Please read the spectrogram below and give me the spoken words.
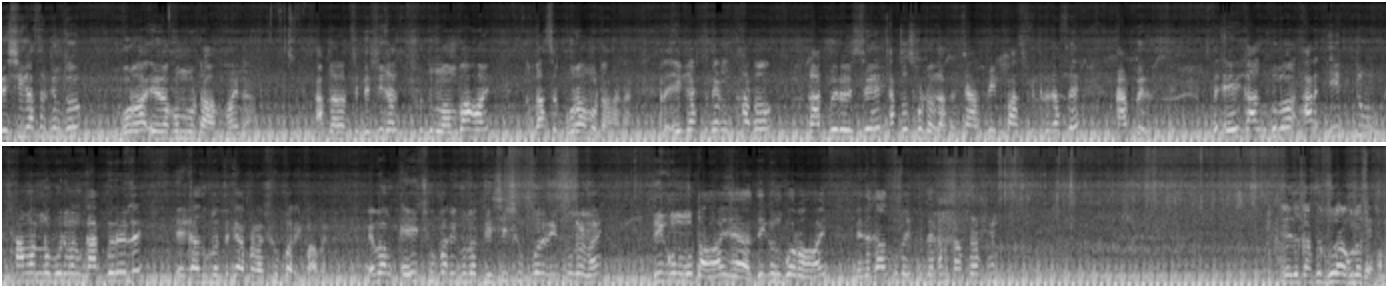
দেশি গাছের কিন্তু গোড়া এরকম মোটা হয় না। আপনার হচ্ছে দেশি গাছ শুধু লম্বা হয় গাছের গোড়া মোটা হয় না। আর এই গাছটা দেখেন, খাটো কাঠ বেরোইছে এত ছোট গাছে, চার ফিট পাঁচ ফিটের গাছে কাঠ বেরোইছে তো এই গাছগুলো আর একটু সামান্য পরিমাণ কাঠ বেরোলে এই গাছগুলো থেকে আপনারা সুপারি পাবেন। এবং এই সুপারিগুলো দেশি সুপারির তুলনায় দ্বিগুণ মোটা হয় হ্যাঁ দ্বিগুণ বড় হয়। এই গাছগুলো একটু দেখেন, কাছে আসেন। এই যে গাছের গোড়াগুলো দেখেন,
